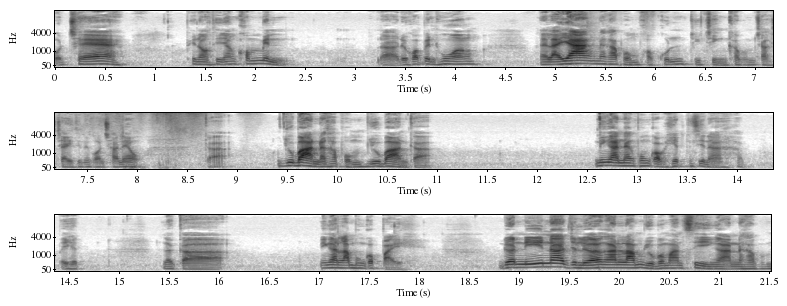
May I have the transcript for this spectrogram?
กดแชร์ พี่น้องที่ยังคอมเมนต์ด้วยความเป็นห่วงหลายๆอย่างนะครับ ผมขอบคุณจริง ๆ ครับผมจากใจที่นกรชาแนลกะอยู่บ้านนะครับ ผมอยู่บ้านกะมีงานยังผมก็ไปเฮ็ดจังซี่นะครับ ไปเฮ็ด แล้วก็มีงานรำผมก็ไป เดือนนี้น่าจะเหลืองานรำอยู่ประมาณสี่งานนะครับ ผม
